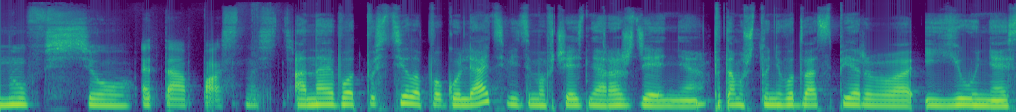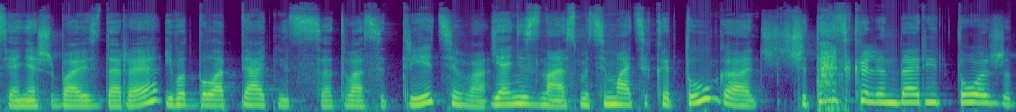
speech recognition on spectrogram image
Ну все, это опасность. Она его отпустила погулять, видимо, в честь дня рождения, потому что у него 21 июня, если я не ошибаюсь, Даре. И вот была пятница 23-го. Я не знаю, с математикой туго, читать календари тоже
